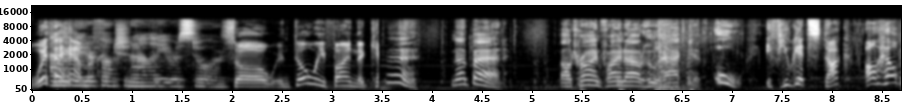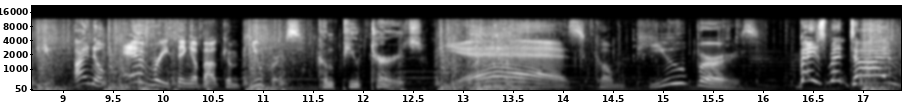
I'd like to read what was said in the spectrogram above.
With a hammer. functionality restored. So, until we find the ca- Eh, not bad. I'll try and find out who hacked it. Oh, if you get stuck, I'll help you. I know everything about computers. Computers. Yes, computers. Basement time!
